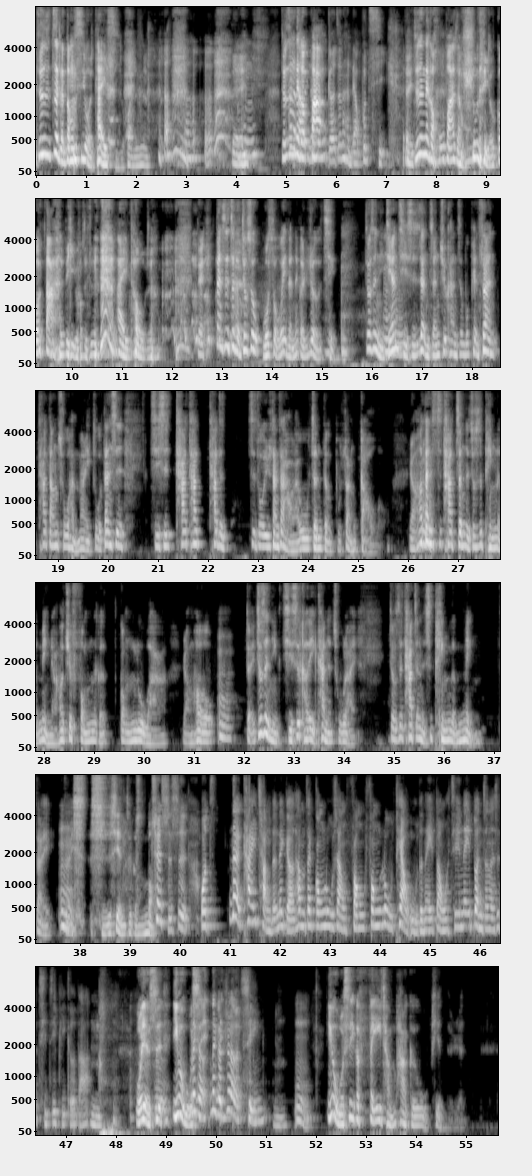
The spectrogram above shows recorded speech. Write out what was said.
就是这个东西我太喜欢了，对，嗯就是那个巴风，格真的很了不起。对，就是那个呼巴掌呼的有够大力，我真的爱透了。对，但是这个就是我所谓的那个热情，就是你今天嗯其实认真去看这部片，虽然他当初很卖座，但是其实他他他的制作预算在好莱坞真的不算高哦。然后，嗯但是他真的就是拼了命，然后去封那个公路啊，然后嗯对，就是你其实可以看得出来，就是他真的是拼了命在在嗯实实现这个梦。确实是我那开场的那个他们在公路上封封路跳舞的那一段，我其实那一段真的是起鸡皮疙瘩。嗯，我也是，嗯因为我是、那个那个热情，嗯，嗯因为我是一个非常怕歌舞片的人。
